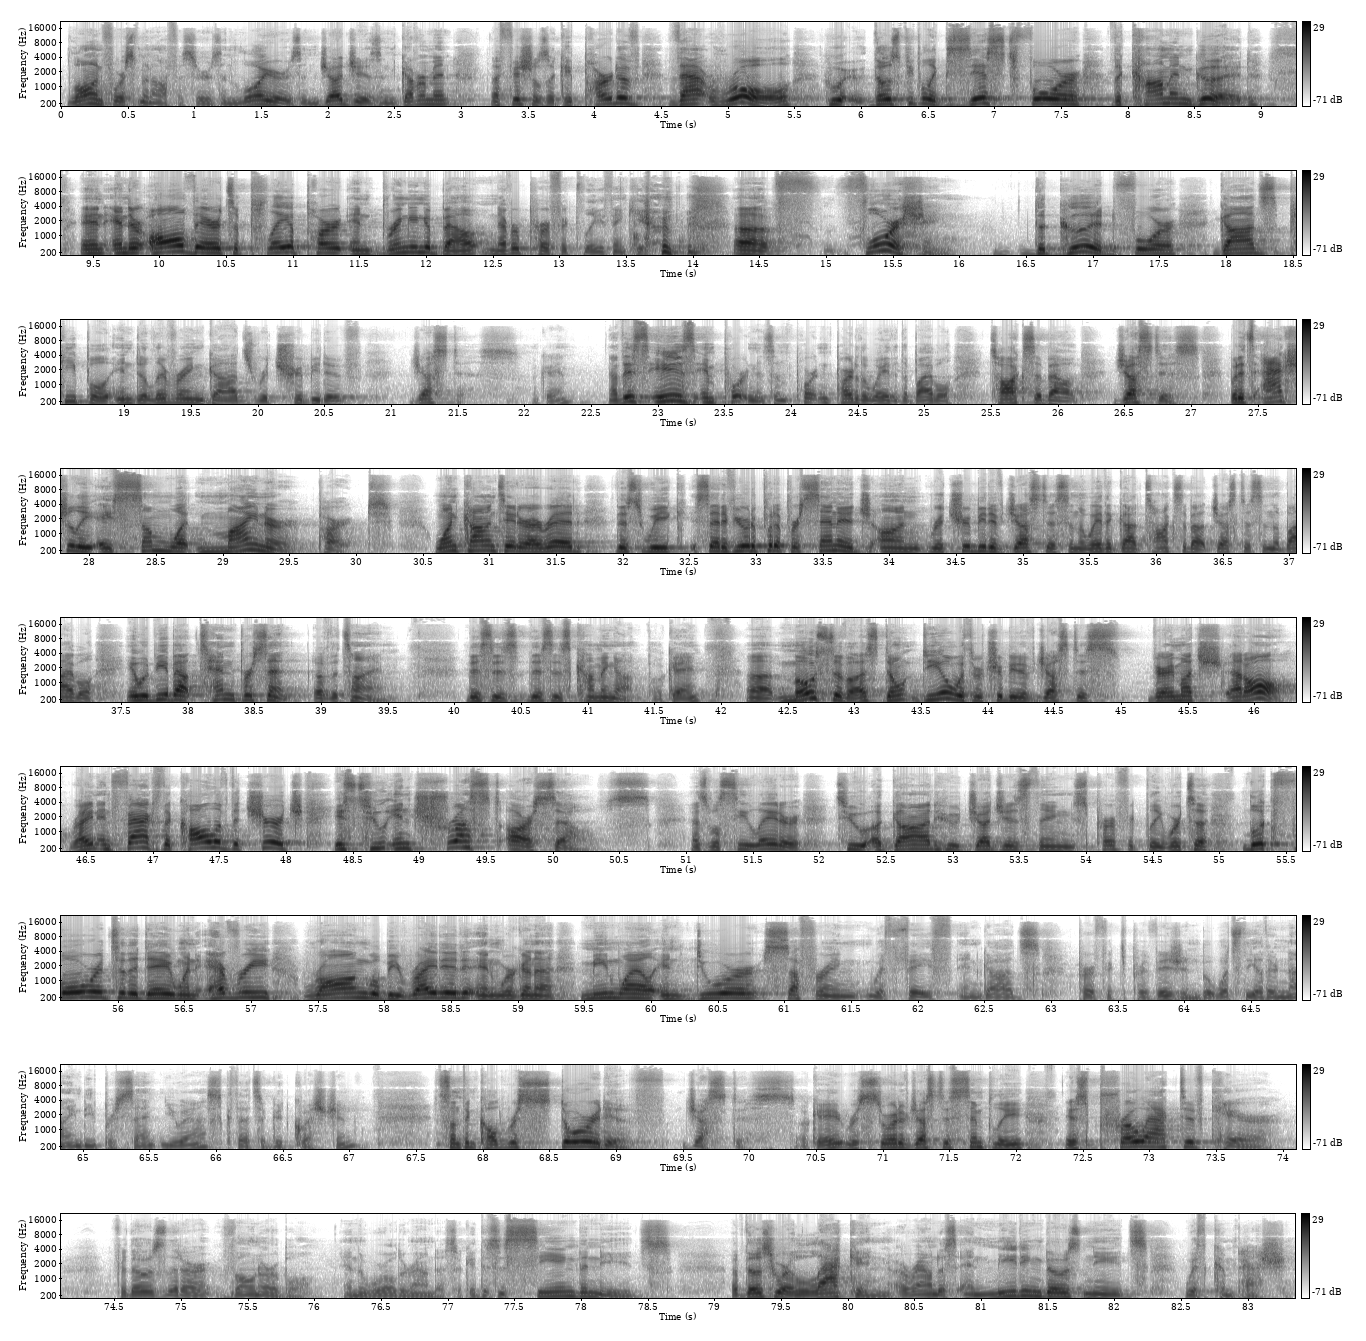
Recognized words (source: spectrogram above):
law enforcement officers and lawyers and judges and government officials. Okay, part of that role, who, those people exist for the common good, and, and they're all there to play a part in bringing about, never perfectly, thank you, uh, flourishing the good for God's people in delivering God's retributive justice. Okay? Now, this is important. It's an important part of the way that the Bible talks about justice, but it's actually a somewhat minor part. One commentator I read this week said if you were to put a percentage on retributive justice and the way that God talks about justice in the Bible, it would be about 10% of the time. This is, this is coming up, okay? Uh, most of us don't deal with retributive justice very much at all, right? In fact, the call of the church is to entrust ourselves as we'll see later, to a God who judges things perfectly. We're to look forward to the day when every wrong will be righted, and we're going to, meanwhile, endure suffering with faith in God's perfect provision. But what's the other 90%, you ask? That's a good question. It's something called restorative justice. Okay? Restorative justice simply is proactive care for those that are vulnerable in the world around us. Okay? This is seeing the needs of those who are lacking around us and meeting those needs with compassion.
